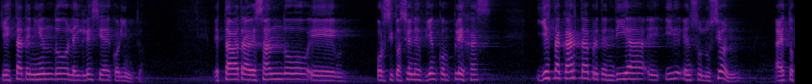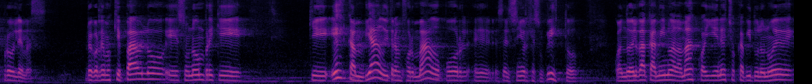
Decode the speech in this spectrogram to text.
que está teniendo la iglesia de Corinto. Estaba atravesando por situaciones bien complejas y esta carta pretendía ir en solución a estos problemas. Recordemos que Pablo es un hombre que, que es cambiado y transformado por eh, el Señor Jesucristo. Cuando él va camino a Damasco, ahí en Hechos capítulo 9,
